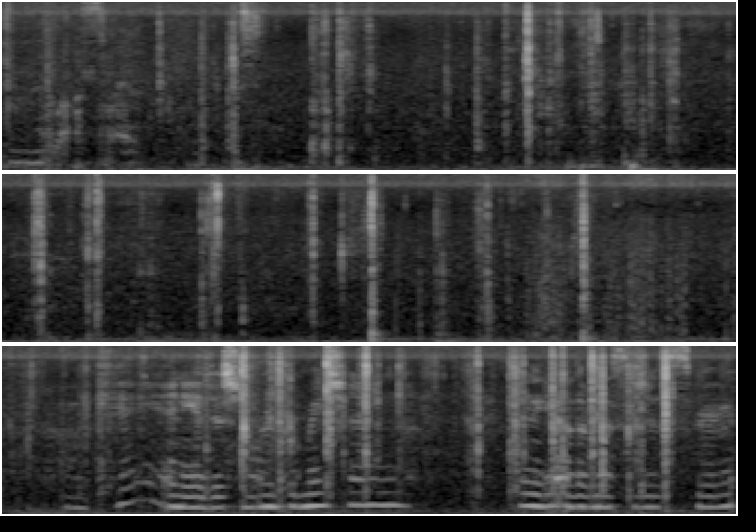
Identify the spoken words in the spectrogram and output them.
I lost one. Okay, any additional information? Any other messages, Spirit?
